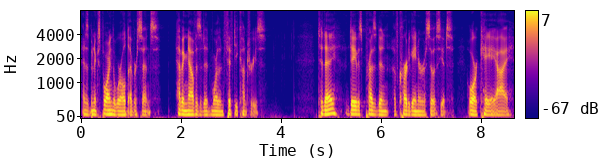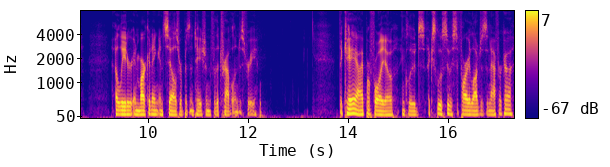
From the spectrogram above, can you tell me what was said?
and has been exploring the world ever since, having now visited more than 50 countries. Today, Dave is president of Kartagener Associates, or KAI, a leader in marketing and sales representation for the travel industry. The KAI portfolio includes exclusive safari lodges in Africa,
